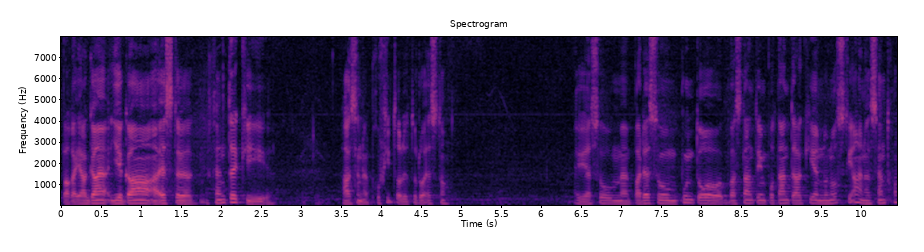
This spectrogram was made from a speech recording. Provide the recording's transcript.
para llegar, llegar a esta gente que hacen el profito de todo esto. Y eso me parece un punto bastante importante aquí en Donostia, en el centro,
